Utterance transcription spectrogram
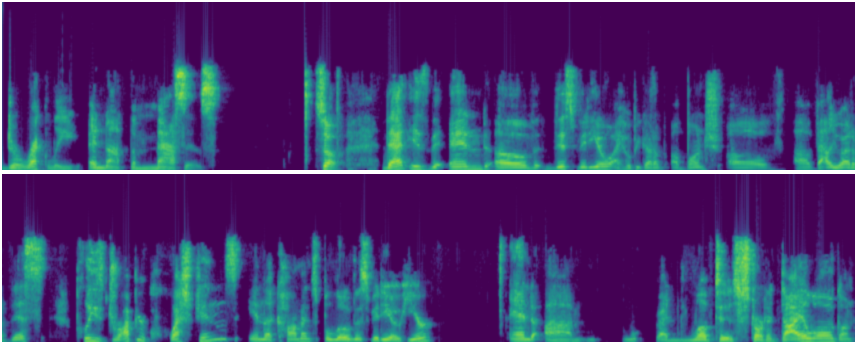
directly and not the masses. So that is the end of this video. I hope you got a, a bunch of uh, value out of this. Please drop your questions in the comments below this video here. And um, I'd love to start a dialogue on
